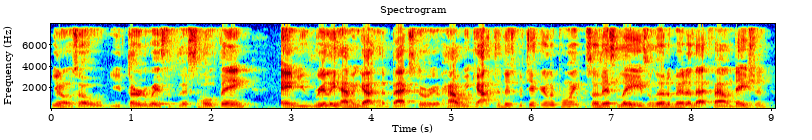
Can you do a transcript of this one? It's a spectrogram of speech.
you know, so you third away from this whole thing, and you really haven't gotten the backstory of how we got to this particular point. So this lays a little bit of that foundation,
